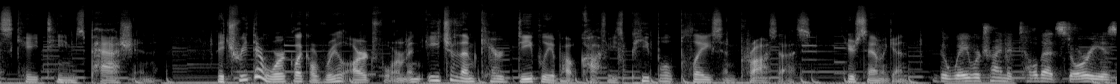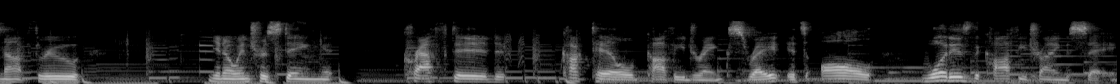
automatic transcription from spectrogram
SK team's passion. They treat their work like a real art form, and each of them care deeply about coffee's people, place, and process. Here's Sam again. The way we're trying to tell that story is not through, you know, interesting crafted cocktail coffee drinks, right? It's all what is the coffee trying to say?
